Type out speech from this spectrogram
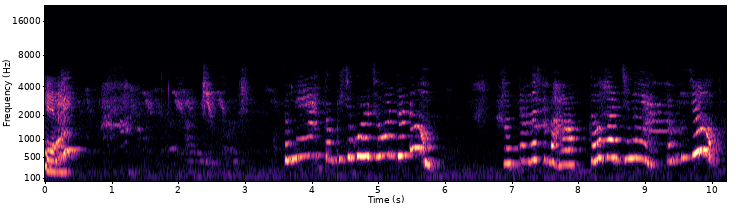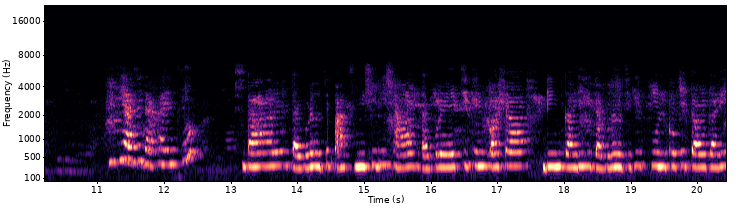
খেয়ে নাও। তুমি এত কিছু করেছ ওর জন্য? সত্যি আমি একটু ভাবতেও পারছি না এত কিছু। কি কি আছে দেখাই একটু। ডাল তারপরে হচ্ছে পাঁচ মিশিরি শাক তারপরে চিকেন কষা ডিম কারি তারপরে হচ্ছে কি ফুলকপির তরকারি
